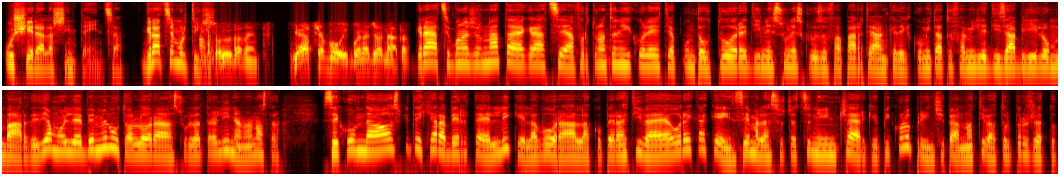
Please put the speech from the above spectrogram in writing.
uscirà la sentenza. Grazie moltissimo. Assolutamente. Grazie a voi, buona giornata. Grazie, buona giornata e grazie a Fortunato Nicoletti, appunto autore di Nessuno Escluso, fa parte anche del Comitato Famiglie Disabili Lombarde. Diamo il benvenuto allora sull'altra linea alla nostra seconda ospite, Chiara Bertelli, che lavora alla cooperativa Eureka, che insieme alle associazioni Incerchio e Piccolo Principe hanno attivato il progetto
